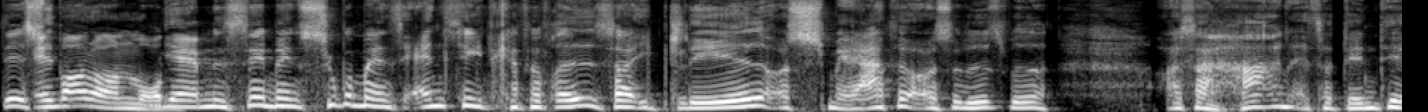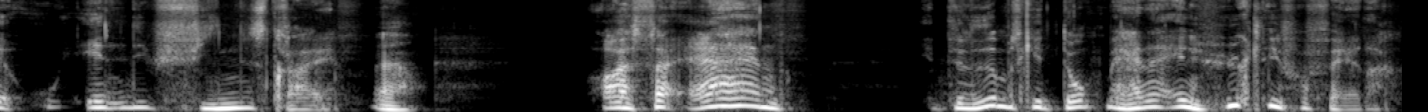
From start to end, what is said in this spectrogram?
det er spot on, Morten. Ja, men simpelthen Supermans ansigt kan forvrede sig i glæde og smerte og så videre, så videre. Og så har han altså den der uendelig fine streg. Ja. Og så er han, det lyder måske dumt, men han er en hyggelig forfatter.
